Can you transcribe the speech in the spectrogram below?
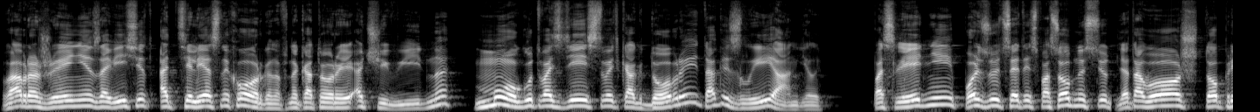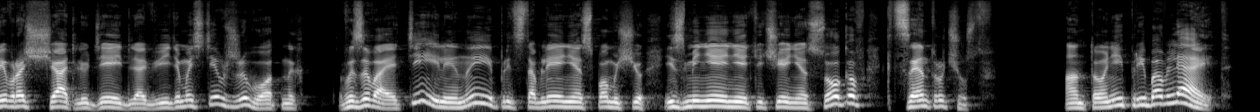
Воображение зависит от телесных органов, на которые, очевидно, могут воздействовать как добрые, так и злые ангелы. Последние пользуются этой способностью для того, чтобы превращать людей для видимости в животных, вызывая те или иные представления с помощью изменения течения соков к центру чувств. Антоний прибавляет,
